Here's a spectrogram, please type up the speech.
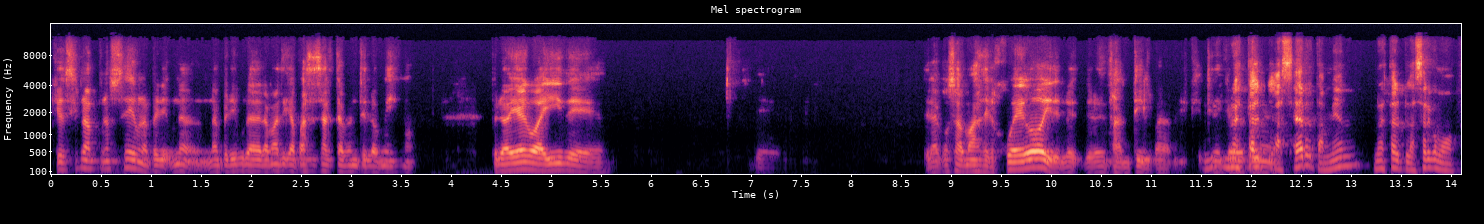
quiero decir, no sé, una, una película dramática pasa exactamente lo mismo, pero hay algo ahí de, de la cosa más del juego y de lo, infantil para mí. ¿No está el placer también? ¿No está el placer como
